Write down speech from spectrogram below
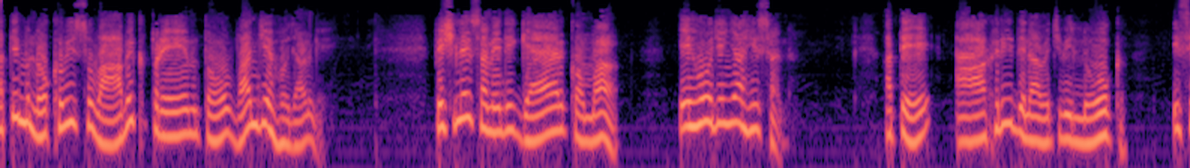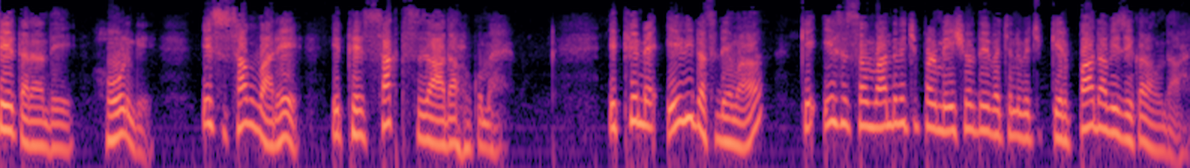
ਅਤੇ ਮਨੁੱਖ ਵੀ ਸੁਭਾਵਿਕ ਪ੍ਰੇਮ ਤੋਂ ਵਾਂਝੇ ਹੋ ਜਾਣਗੇ। ਪਿਛਲੇ ਸਮੇਂ ਦੀ ਗੈਰ ਕੌਮਾਂ ਇਹੋ ਜਿਹੀਆਂ ਹੀ ਸਨ ਅਤੇ ਆਖਰੀ ਦਿਨਾਂ ਵਿੱਚ ਵੀ ਲੋਕ ਇਸੇ ਤਰ੍ਹਾਂ ਦੇ ਹੋਣਗੇ। ਇਸ ਸਭ ਬਾਰੇ ਇੱਥੇ ਸਖਤ ਸਜ਼ਾ ਦਾ ਹੁਕਮ ਹੈ। ਇੱਥੇ ਮੈਂ ਇਹ ਵੀ ਦੱਸ ਦੇਵਾਂ ਕਿ ਇਸ ਸੰਬੰਧ ਵਿੱਚ ਪਰਮੇਸ਼ਵਰ ਦੇ ਵਚਨ ਵਿੱਚ ਕਿਰਪਾ ਦਾ ਵੀ ਜ਼ਿਕਰ ਆਉਂਦਾ ਹੈ।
